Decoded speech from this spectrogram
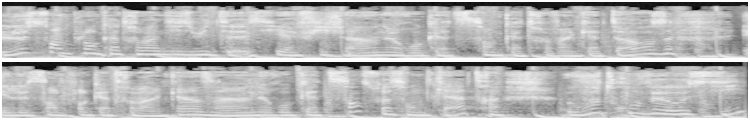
Le samplon 98 s'y affiche à 1,494€ et le samplon 95 à 1,464€. Vous trouvez aussi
